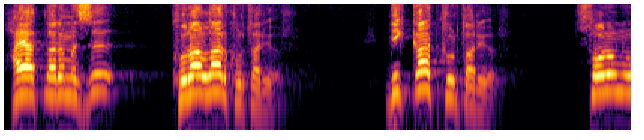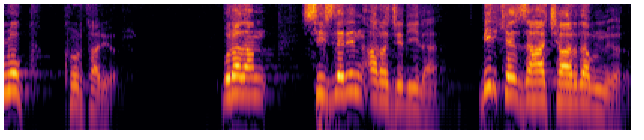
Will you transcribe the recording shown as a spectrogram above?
hayatlarımızı kurallar kurtarıyor. Dikkat kurtarıyor. Sorumluluk kurtarıyor. Buradan sizlerin aracılığıyla bir kez daha çağrıda bulunuyorum.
